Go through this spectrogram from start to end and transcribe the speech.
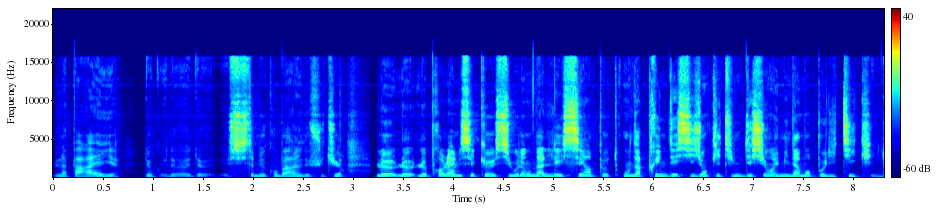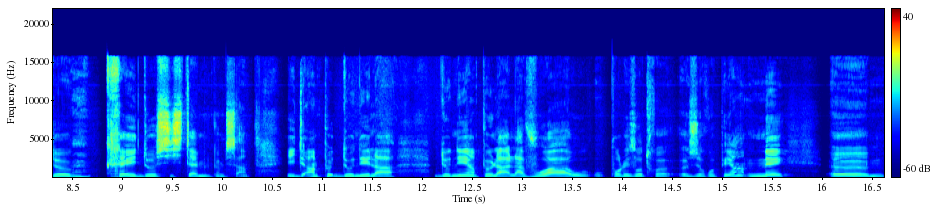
l'appareil de, système de combat de futur. Le, problème, c'est que, si vous voulez, on a laissé un peu, on a pris une décision qui est une décision éminemment politique de créer deux systèmes comme ça et un peu de donner la, donner un peu la, la voie pour les autres euh, Européens, mais euh,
